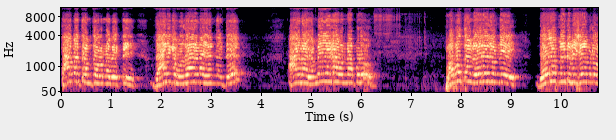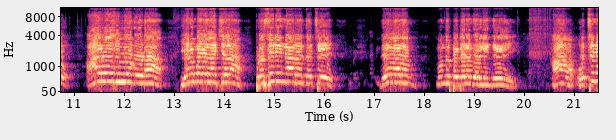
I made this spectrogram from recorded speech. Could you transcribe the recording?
తాపత్రంతో ఉన్న వ్యక్తి దానికి ఉదాహరణ ఏంటంటే ఆయన ఎమ్మెల్యేగా ఉన్నప్పుడు ప్రభుత్వం వేరే నుండి డెవలప్మెంట్ విషయంలో ఆ రోజుల్లో కూడా ఎనభై లక్షల ప్రొసీడింగ్ ఆర్డర్ తెచ్చి దేవాలయం ముందు పెట్టడం జరిగింది. ఆ వచ్చిన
